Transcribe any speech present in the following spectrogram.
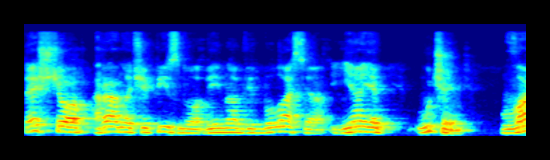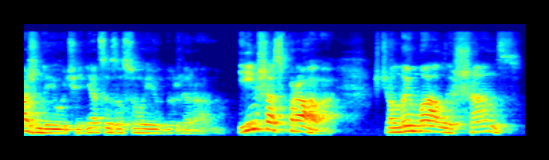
те, що рано чи пізно війна відбулася, я як учень уважний учень, я це засвоїв дуже рано. Інша справа, що ми мали шанс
